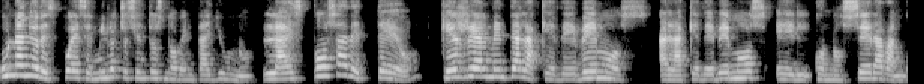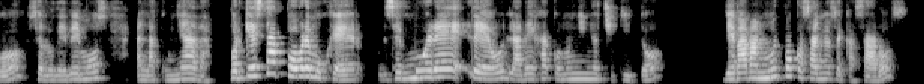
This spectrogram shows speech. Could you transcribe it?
un año después, en 1891, la esposa de Teo que es realmente a la que debemos, a la que debemos el conocer a Van Gogh, se lo debemos a la cuñada. Porque esta pobre mujer se muere, Teo, la deja con un niño chiquito, llevaban muy pocos años de casados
